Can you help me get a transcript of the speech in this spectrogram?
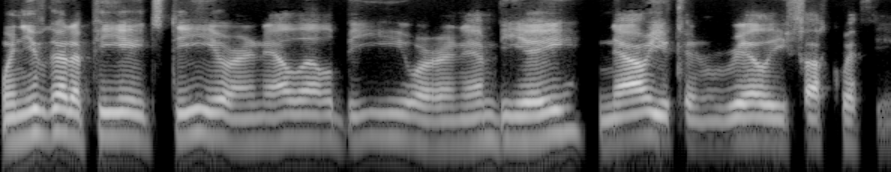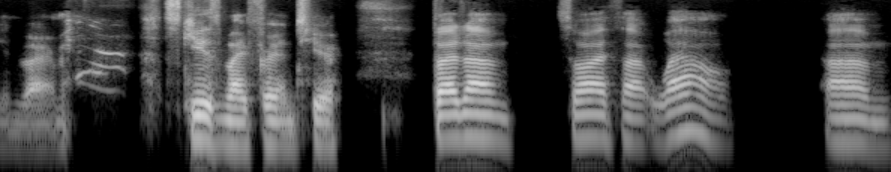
when you've got a PhD or an LLB or an MBA, now you can really fuck with the environment. Excuse my French here. But um, so I thought, wow, um,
